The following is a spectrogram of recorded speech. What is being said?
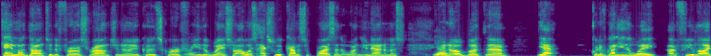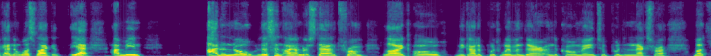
Came down to the first round, you know, you could have scored for yeah. either way. So I was actually kind of surprised that it went unanimous, yeah. you know, but um, yeah, could have gone either way. I feel like, and it was like, yeah. I mean, I don't know. Listen, I understand from like, oh, we got to put women there in the co-main to put in the next round, but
